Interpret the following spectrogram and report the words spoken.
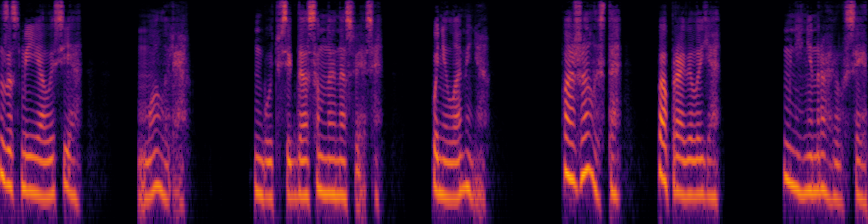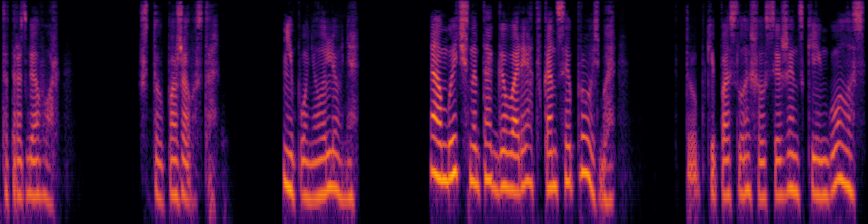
Засмеялась я. Мало ли. Будь всегда со мной на связи. Поняла меня? Пожалуйста, поправила я. Мне не нравился этот разговор. Что, пожалуйста? Не понял Лёня. Обычно так говорят в конце просьбы. В трубке послышался женский голос,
